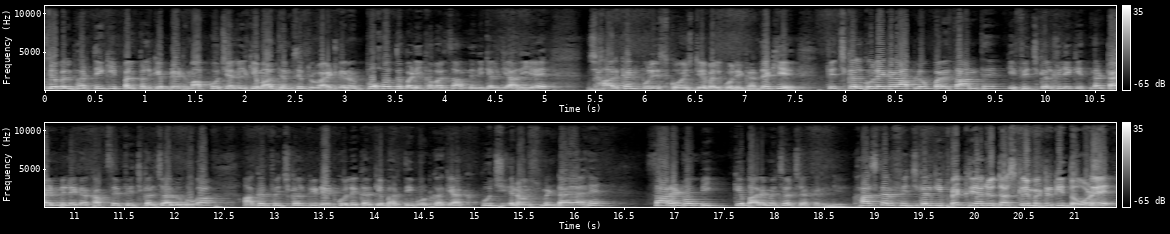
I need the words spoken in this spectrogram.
कांस्टेबल भर्ती की पल पल की अपडेट हम आपको चैनल के माध्यम से प्रोवाइड करें हैं बहुत बड़ी खबर सामने निकल के आ रही है, झारखंड पुलिस कांस्टेबल को लेकर। देखिए, फ़िज़िकल को लेकर आप लोग परेशान थे कि फ़िज़िकल के लिए कितना टाइम मिलेगा, कब से फ़िज़िकल चालू होगा, आखिर फ़िज़िकल की डेट को लेकर के भर्ती बोर्ड का क्या कुछ अनाउंसमेंट आया है? सारे टॉपिक के बारे में चर्चा करेंगे। खासकर फ़िज़िकल की प्रक्रिया जो 10 किलोमीटर की दौड़ है,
